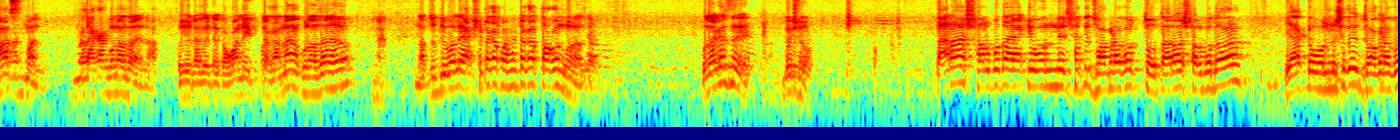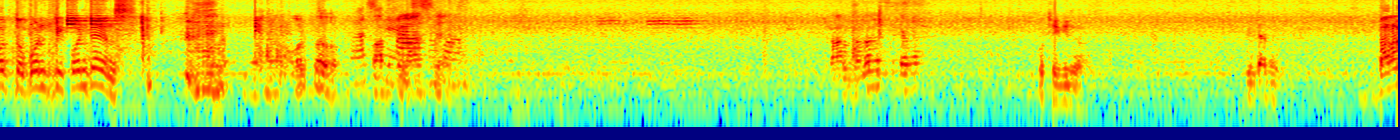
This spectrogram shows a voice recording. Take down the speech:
মাস মানি টাকা গোনা যায় না। ওই টাকা ওই টাকা। অনেক টাকা না গোনা যায় হোক? না যদি বলে একশো টাকা পাঁচশো টাকা তখন গোনা যায়। বোঝা গেছে? বসো। তারা সর্বদা একে অন্যের সাথে ঝগড়া করতো, তারা সর্বদা একে অন্যের সাথে ঝগড়া করতো। কোনটি? কোন টেন্স ঠিকই তারা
